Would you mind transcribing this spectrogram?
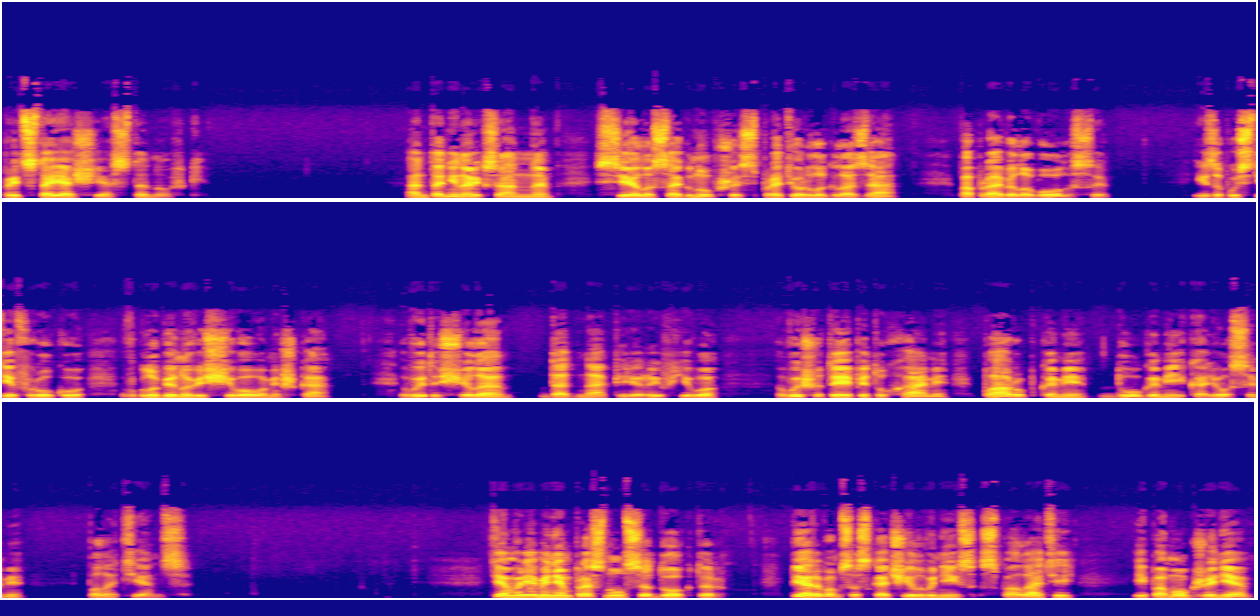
предстоящей остановки. Антонина Александровна села, согнувшись, протерла глаза, поправила волосы и, запустив руку в глубину вещевого мешка, вытащила до дна, перерыв его, вышитые петухами, парубками, дугами и колесами, полотенце. Тем временем проснулся доктор, первым соскочил вниз с палатей и помог жене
